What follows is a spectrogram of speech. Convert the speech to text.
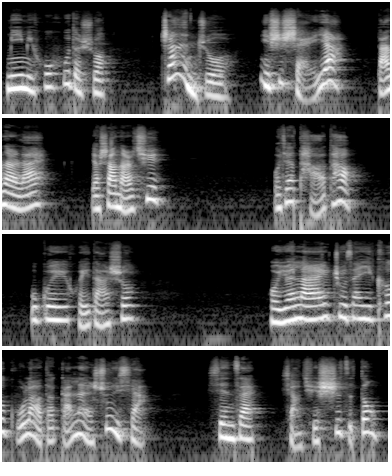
迷迷糊糊地说：“站住！你是谁呀？”打哪儿来？要上哪儿去？我叫淘淘。乌龟回答说：“我原来住在一棵古老的橄榄树下，现在想去狮子洞。”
